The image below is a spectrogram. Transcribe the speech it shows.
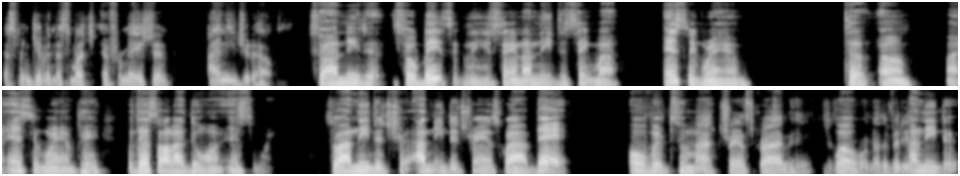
that's been given this much information. I need you to help me. So I need to. So basically, you're saying I need to take my Instagram to um my Instagram page, but that's all I do on Instagram. So I need to tra- I need to transcribe that over to my. Not transcribing, just Well, another video. I need to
